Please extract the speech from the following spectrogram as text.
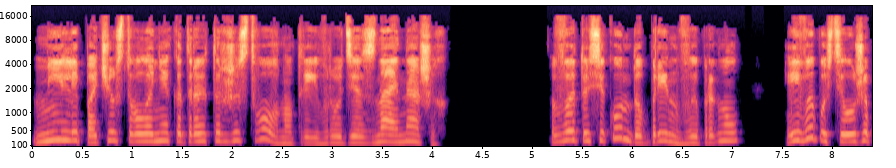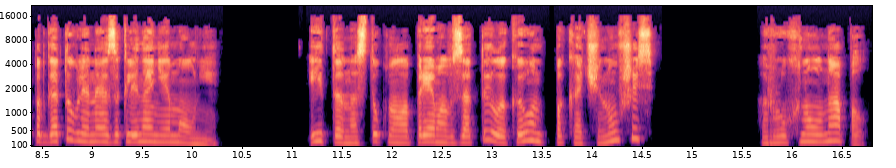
Милли почувствовала некоторое торжество внутри, вроде «знай наших». В эту секунду Брин выпрыгнул и выпустил уже подготовленное заклинание молнии. Итана стукнула прямо в затылок, и он, покачнувшись, рухнул на пол.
